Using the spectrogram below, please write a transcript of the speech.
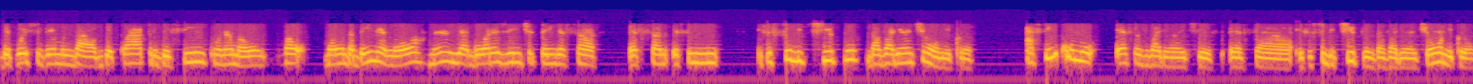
depois tivemos da B4, B5, né, uma, uma, uma onda bem menor, né, e agora a gente tem essa, essa, esse, esse subtipo da variante Ômicron. Assim como essas variantes, essa, esses subtipos da variante Ômicron,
